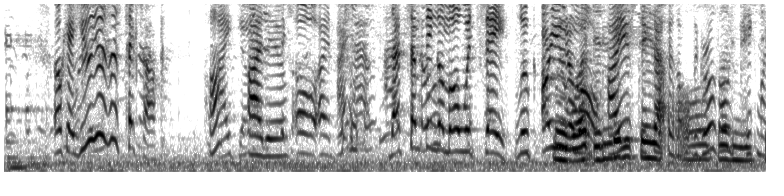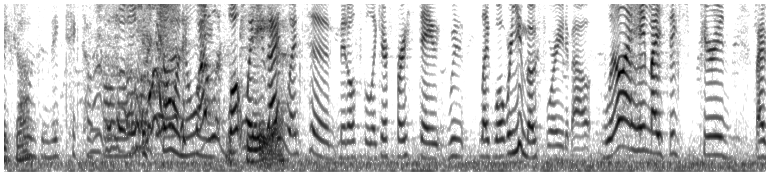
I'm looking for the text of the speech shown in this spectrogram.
yeah. Okay, who uses TikTok? I do. I do. Oh, I, have. That's something Amal would say. Luke, are you Wait, the what? Didn't I they use just say that all the girls always take my TikTok? phones and make TikToks on them. It's so annoying. What when you guys went to middle school, like your first day, w- like what were you most worried about? Well, I hate my sixth period, my,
